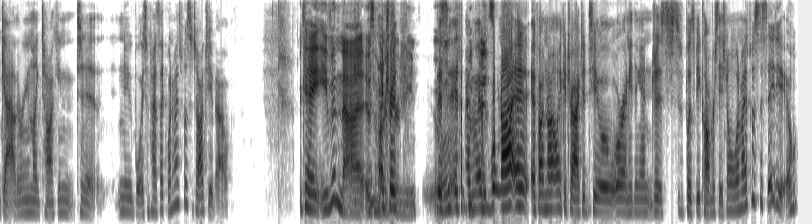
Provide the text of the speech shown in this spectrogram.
gathering, like talking to new boys, sometimes like, what am I supposed to talk to you about? Okay, even that is hard Interest- for me too. This if I'm, if we're not eh, if I'm not like attracted to you or anything and just supposed to be conversational, what am I supposed to say to you?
